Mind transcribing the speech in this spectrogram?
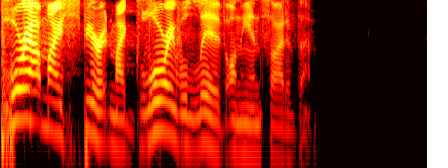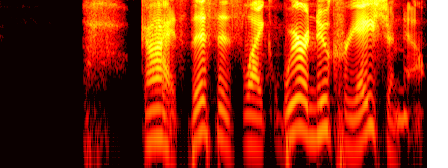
pour out my spirit, and my glory will live on the inside of them. Guys, this is like we're a new creation now.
